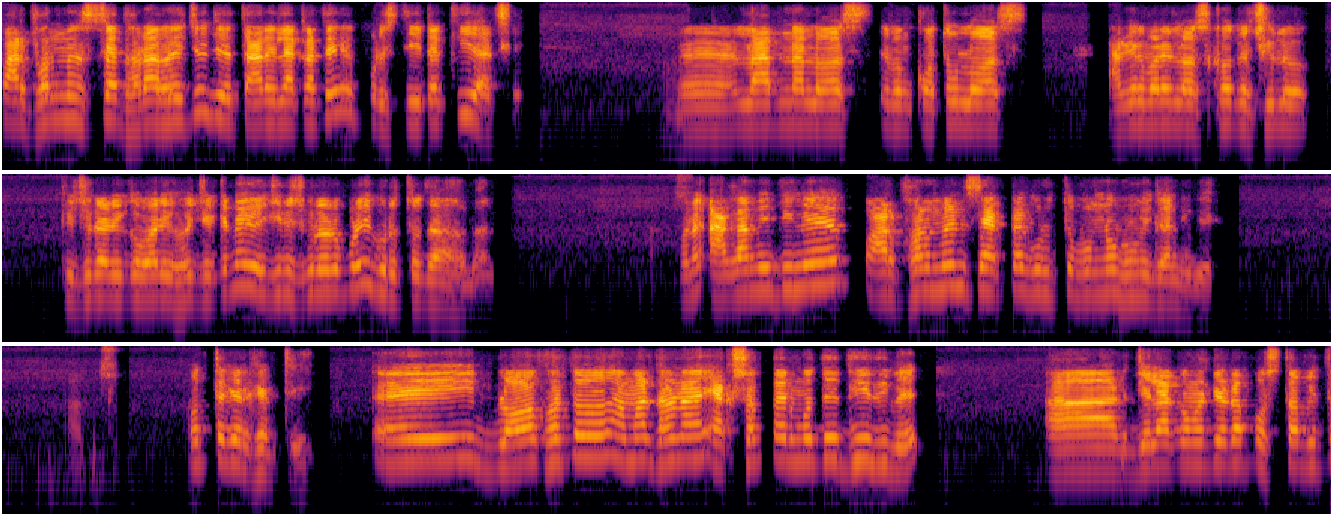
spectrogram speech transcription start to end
পারফরমেন্সটা ধরা হয়েছে যে তার এলাকাতে পরিস্থিতিটা কি আছে। লাভ না লস এবং কত লস আগের বারে লস কত ছিল? কিছুটা রিকভারি হয়েছে কিনা? এই জিনিসগুলোর উপরেই গুরুত্ব দেওয়া হলো আর মানে আগামী দিনে পারফরমেন্স একটা গুরুত্বপূর্ণ ভূমিকা নিবে। আচ্ছা। প্রত্যেকের ক্ষেত্রে এই ব্লক হয়তো আমার ধারণা এক সপ্তাহের মধ্যে দিয়ে দিবে। আর জেলা কমিটি একটা প্রস্তাবিত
